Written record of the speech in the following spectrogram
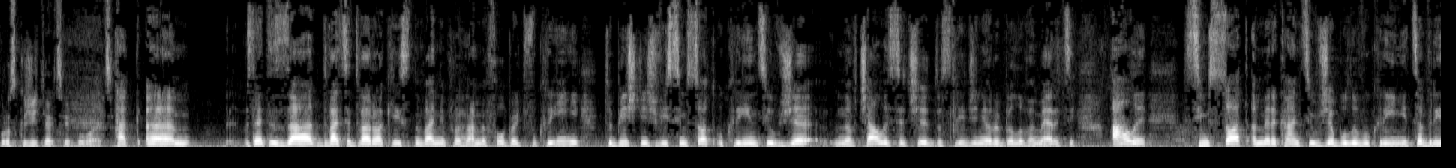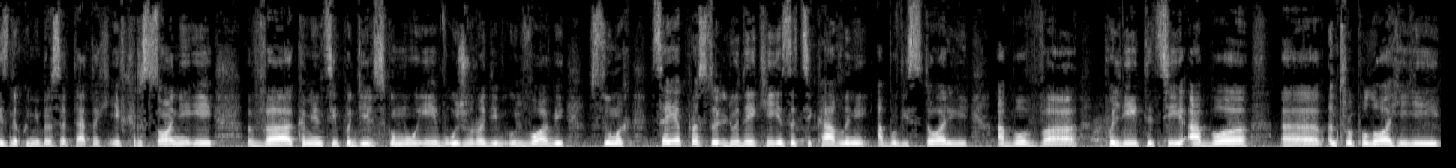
Розкажіть, як це відбувається? Так, ем, знаєте, за 22 роки існування програми Fulbright в Україні, то більш ніж 800 українців вже навчалися чи дослідження робили в Америці. Але 700 американців вже були в Україні. Це в різних університетах, і в Херсоні, і в Кам'янці-Подільському, і в Ужгороді, у Львові, в Сумах. Це є просто люди, які є зацікавлені або в історії, або в е, політиці, або е, антропології,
